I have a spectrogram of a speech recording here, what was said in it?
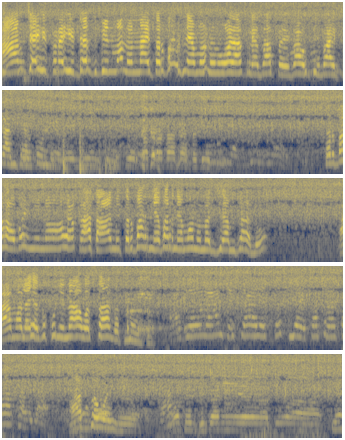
आमच्या इकडे ही डस्टबिन म्हणून नाही तर भरण्या म्हणून ओळखल्या जातोय गावठी बायकांच्या तोंडी तर भाऊ बहिणीनं हो का आता आम्ही तर भरण्या भरण्या म्हणूनच जॅम झालो. आम्हाला ह्याचं कुणी नावच सांगत नव्हतं. असं वय. हॉटेल ठिकाणी अं, किंवा त्या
